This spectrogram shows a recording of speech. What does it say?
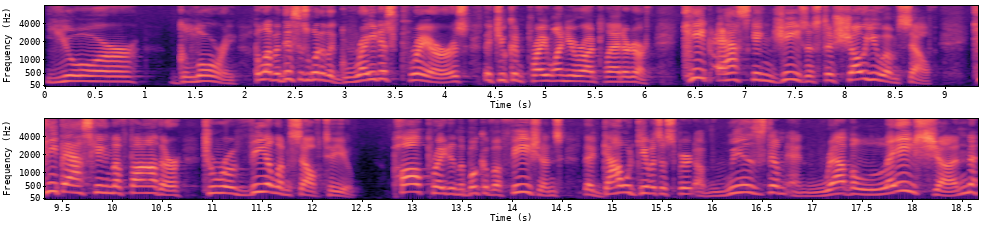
your glory. Beloved, this is one of the greatest prayers that you can pray when you're on planet Earth. Keep asking Jesus to show you Himself. Keep asking the Father to reveal Himself to you. Paul prayed in the book of Ephesians that God would give us a spirit of wisdom and revelation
